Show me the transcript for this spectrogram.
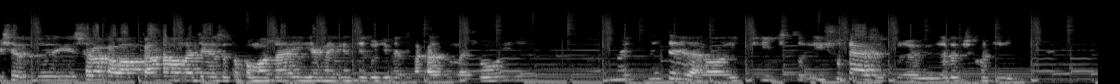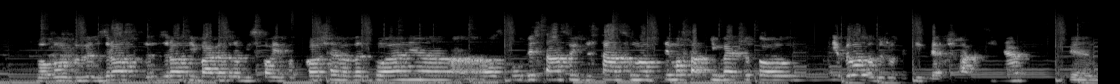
Mi się y, szeroka ławka, mam nadzieję, że to pomoże i jak najwięcej ludzi będzie na każdym meczu i no i, i tyle, no i, i, i shooterzy, którzy, żeby przychodzili. Bo, bo wzrost, wzrost i waga zrobi swoje pod koszem ewentualnie, a z pół dystansu i z dystansu, no w tym ostatnim meczu to nie było za dużo takich wiesz, akcji, nie? wiem.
